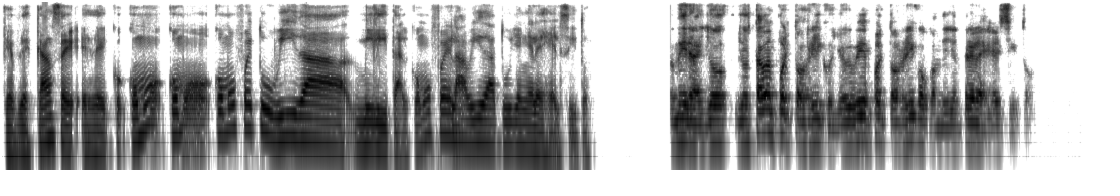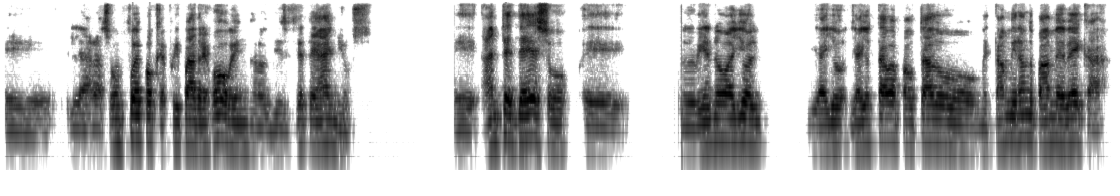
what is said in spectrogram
que descanse. Eh, ¿cómo, cómo, ¿Cómo fue tu vida militar? ¿Cómo fue la vida tuya en el ejército? Mira, yo, yo estaba en Puerto Rico, yo viví en Puerto Rico cuando yo entré al ejército. Eh, la razón fue porque fui padre joven a los 17 años. Eh, antes de eso, eh, cuando viví en Nueva York, ya yo, ya yo estaba pautado, me estaban mirando para darme beca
